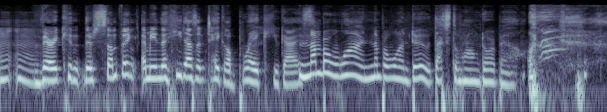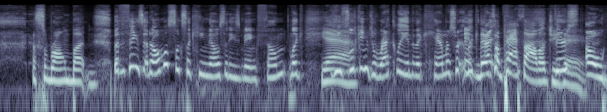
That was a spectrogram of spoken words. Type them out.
Mm-mm. Very con- there's something. I mean, that he doesn't take a break, you guys. Number one, number one, dude, that's the wrong doorbell. That's the wrong button. But the thing is, it almost looks like he knows that he's being filmed. Like Yeah. he's looking directly into the camera. So, like, there's a pathology there's- there. Oh,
